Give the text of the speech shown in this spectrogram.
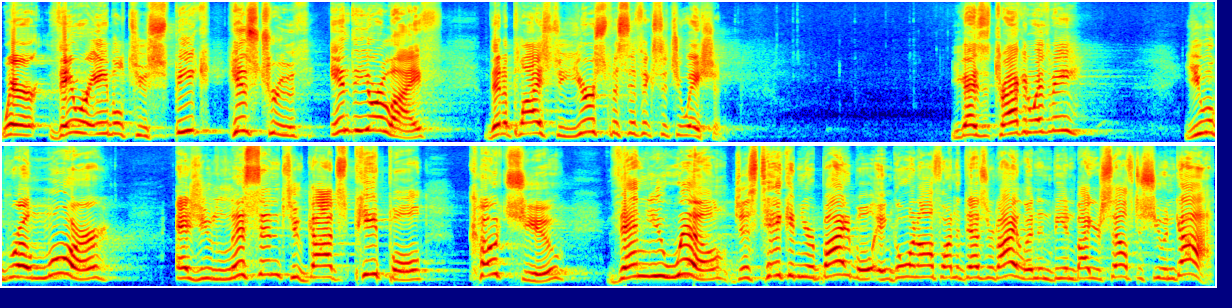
where they were able to speak His truth into your life that applies to your specific situation. You guys tracking with me? You will grow more as you listen to God's people coach you than you will just taking your Bible and going off on a desert island and being by yourself, just you and God.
